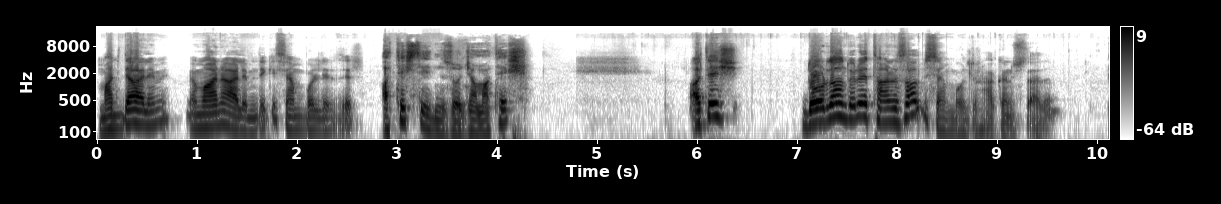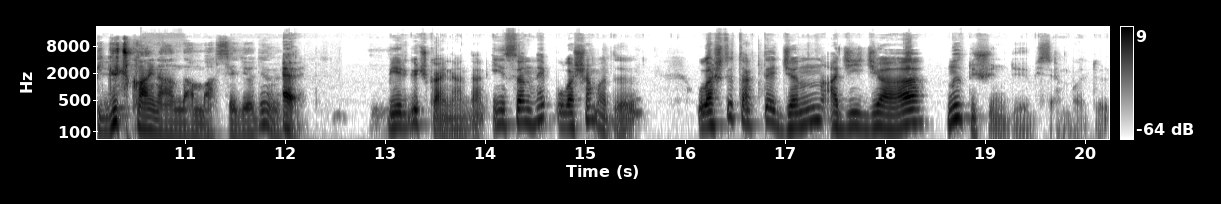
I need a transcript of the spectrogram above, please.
madde alemi ve mana alemindeki sembolleridir. ateş dediniz hocam ateş. Ateş doğrudan doğruya tanrısal bir semboldür Hakan Üstad'ım. Bir güç kaynağından bahsediyor değil mi? Evet. Bir güç kaynağından insanın hep ulaşamadığı, ulaştığı takdirde canının acıyacağını düşündüğü bir semboldür.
